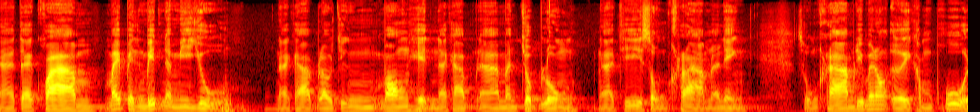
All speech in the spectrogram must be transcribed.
นะแต่ความไม่เป็นมิตรเนี่ยมีอยู่นะครับ เราจึงมองเห็นนะครับนะมันจบลงนะที่สงครามนั่นเอง สงครามที่ไม่ต้องเอ่ยคำพูด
